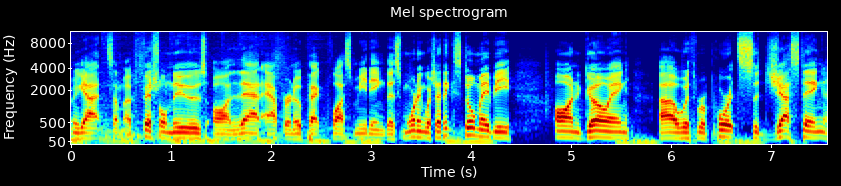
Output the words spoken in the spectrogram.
we got some official news on that after an OPEC Plus meeting this morning, which I think still may be ongoing. Uh, with reports suggesting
